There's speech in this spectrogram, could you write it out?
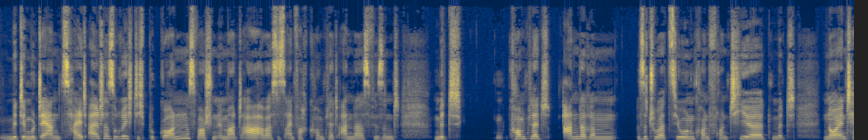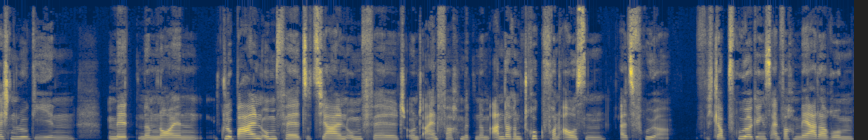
mit dem modernen Zeitalter so richtig begonnen. Es war schon immer da, aber es ist einfach komplett anders. Wir sind mit komplett anderen Situationen konfrontiert, mit neuen Technologien, mit einem neuen globalen Umfeld, sozialen Umfeld und einfach mit einem anderen Druck von außen als früher. Ich glaube, früher ging es einfach mehr darum,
